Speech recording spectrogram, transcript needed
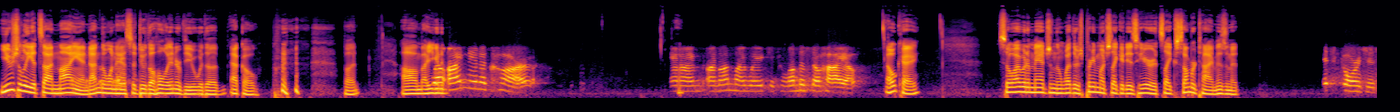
usually it's on my end. I'm the one that has to do the whole interview with a echo. but um, are you well, gonna... I'm in a car, and I'm I'm on my way to Columbus, Ohio. Okay. So I would imagine the weather's pretty much like it is here. It's like summertime, isn't it? It's gorgeous.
